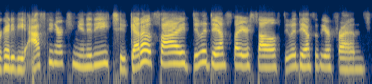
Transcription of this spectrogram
we're going to be asking our community to get outside, do a dance by yourself, do a dance with your friends,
